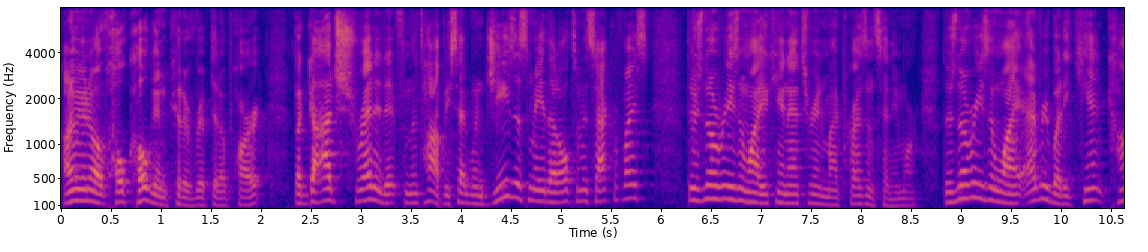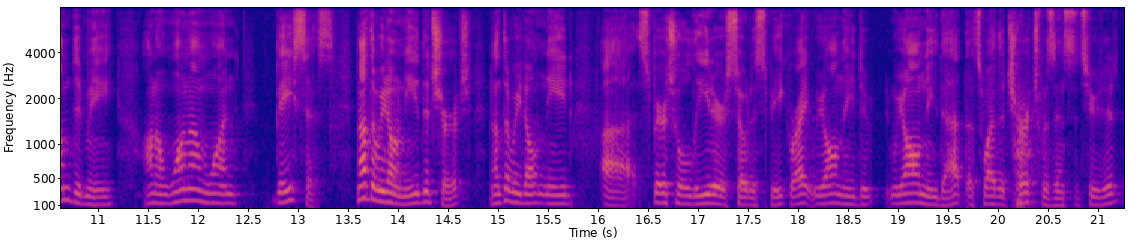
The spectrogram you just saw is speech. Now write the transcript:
I don't even know if Hulk Hogan could have ripped it apart, but God shredded it from the top. He said, when Jesus made that ultimate sacrifice, there's no reason why you can't enter in my presence anymore. There's no reason why everybody can't come to me on a one on one basis. Not that we don't need the church, not that we don't need uh, spiritual leaders, so to speak, right? We all need to, we all need that. That's why the church was instituted.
